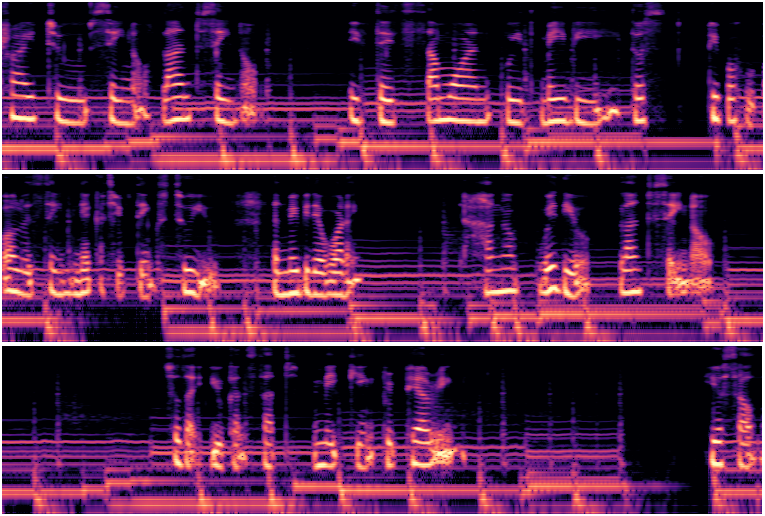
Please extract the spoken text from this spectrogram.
try to say no. Learn to say no. If there's someone with maybe those people who always say negative things to you, and maybe they want to hang out with you, learn to say no. So that you can start making, preparing yourself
